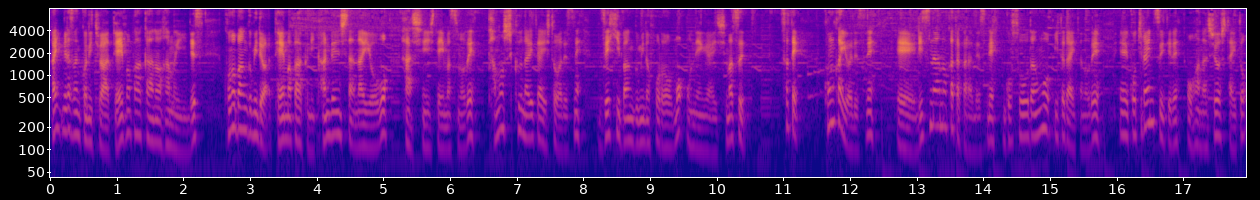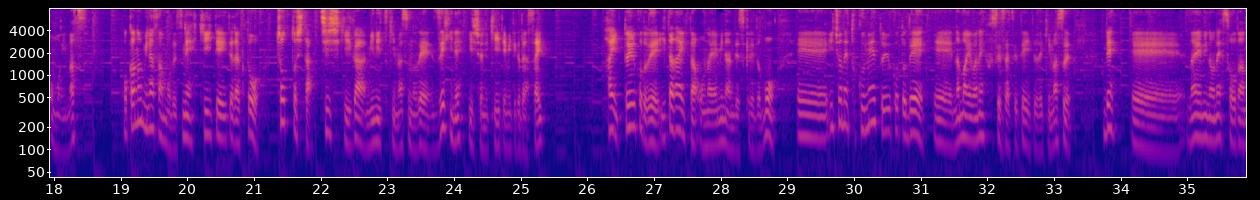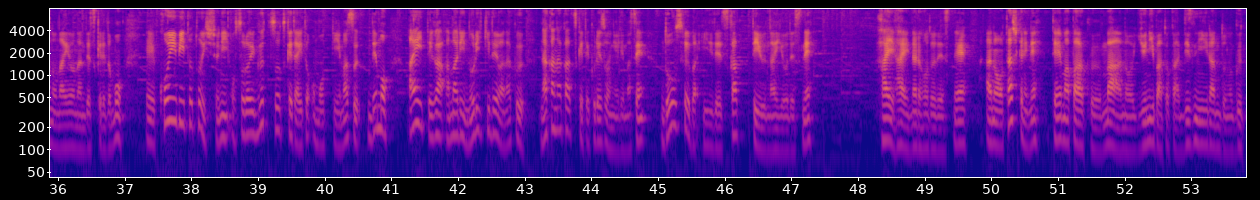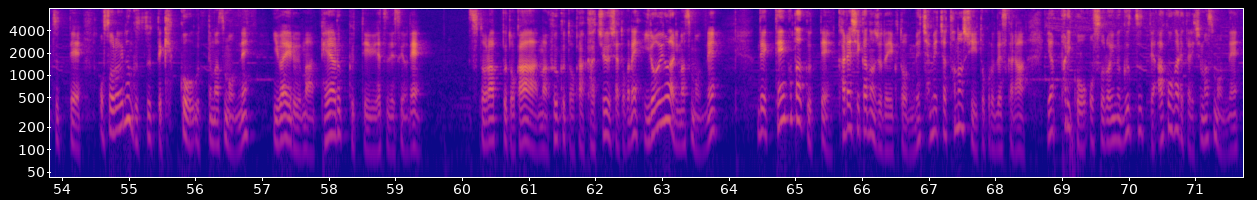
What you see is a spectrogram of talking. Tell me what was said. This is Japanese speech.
はい、皆さんこんにちは。テーマパーカーのハムイです。この番組ではテーマパークに関連した内容を発信していますので、楽しくなりたい人はですね、ぜひ番組のフォローもお願いします。さて、今回はですね、えー、リスナーの方からですね、ご相談をいただいたので、えー、こちらについてね、お話をしたいと思います。他の皆さんもですね、聞いていただくと、ちょっとした知識が身につきますので、ぜひね、一緒に聞いてみてください。はい、ということで、いただいたお悩みなんですけれども、えー、一応ね、匿名ということで、え名前はね、伏せさせていただきます。で、えー、悩みのね相談の内容なんですけれども、えー、恋人と一緒にお揃いグッズをつけたいと思っていますでも相手があまり乗り気ではなくなかなかつけてくれそうにありませんどうすればいいですかっていう内容ですねはいはいなるほどですね。あの確かにねテーマパークまああのユニバとかディズニーランドのグッズってお揃いのグッズって結構売ってますもんね。いわゆるまあペアルックっていうやつですよね。ストラップとか、まあ、服とかカチューシャとかねいろいろありますもんね。でテーマパークって彼氏彼女で行くとめちゃめちゃ楽しいところですからやっぱりこうお揃いのグッズって憧れたりしますもんね。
